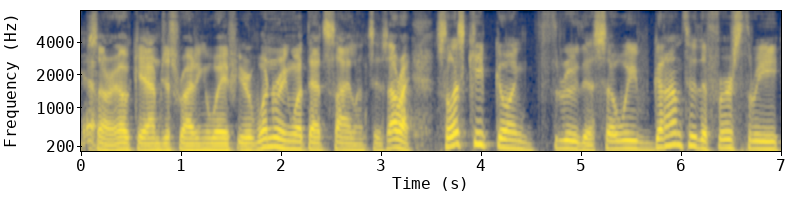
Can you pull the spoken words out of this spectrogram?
Yeah. Sorry. Okay, I'm just writing away. If you're wondering what that silence is, all right. So let's keep going through this. So we've gone through the first three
